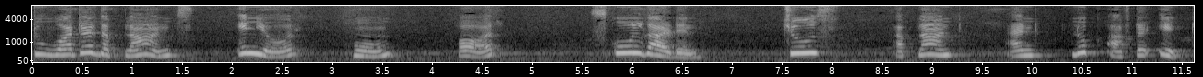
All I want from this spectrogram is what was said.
to water the plants in your home or school garden. Choose a plant and look after it.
